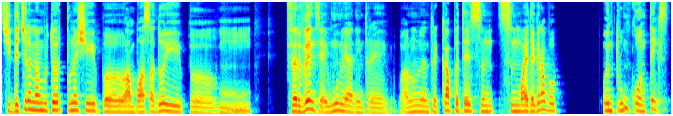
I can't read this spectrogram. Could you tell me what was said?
și de cele mai multe ori până și uh, ambasadorii uh, fervenții ai unuia dintre, al unuia dintre capete sunt, sunt mai degrabă într-un context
